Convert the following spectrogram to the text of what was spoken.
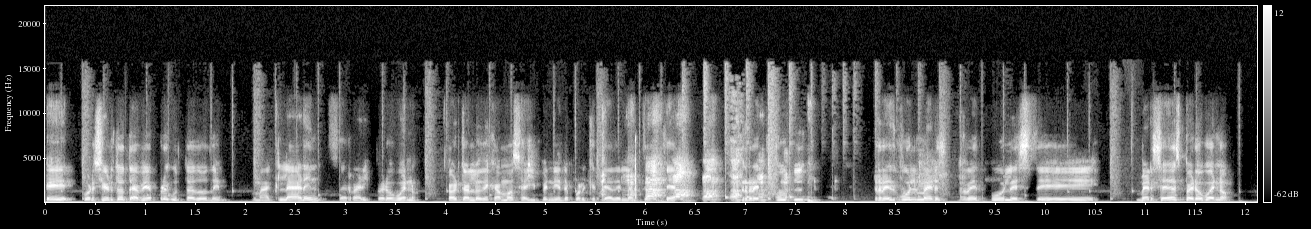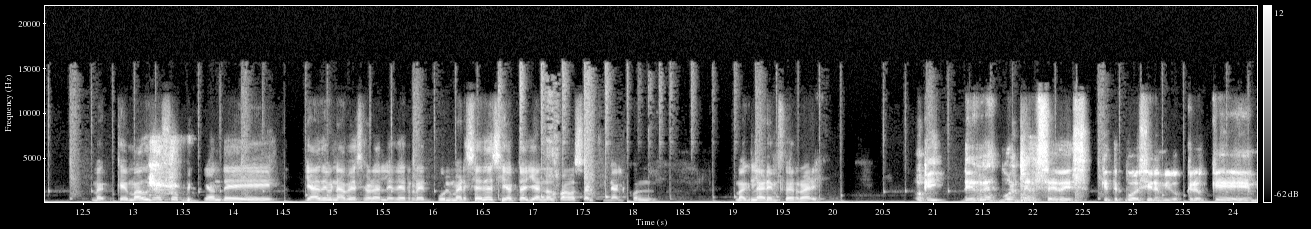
eh, por cierto, te había preguntado de McLaren, Ferrari, pero bueno, ahorita lo dejamos ahí pendiente porque te adelantaste a Red Bull, Red Bull, Red Bull, este, Mercedes, pero bueno, que Mau dé su opinión de, ya de una vez, órale, de Red Bull Mercedes y ahorita ya nos vamos al final con McLaren Ferrari. Ok, de Red Bull Mercedes, ¿qué te puedo decir, amigo? Creo que,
